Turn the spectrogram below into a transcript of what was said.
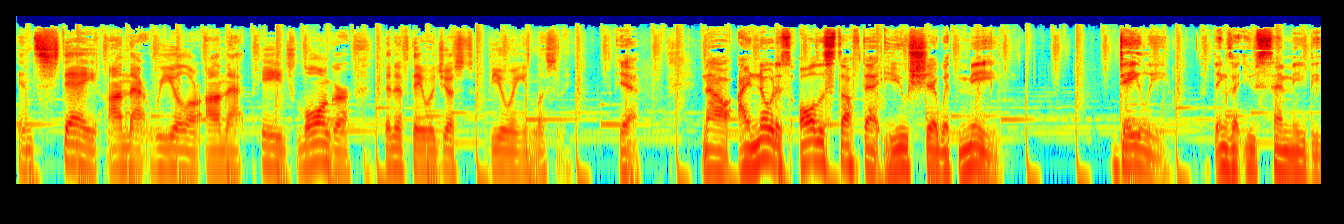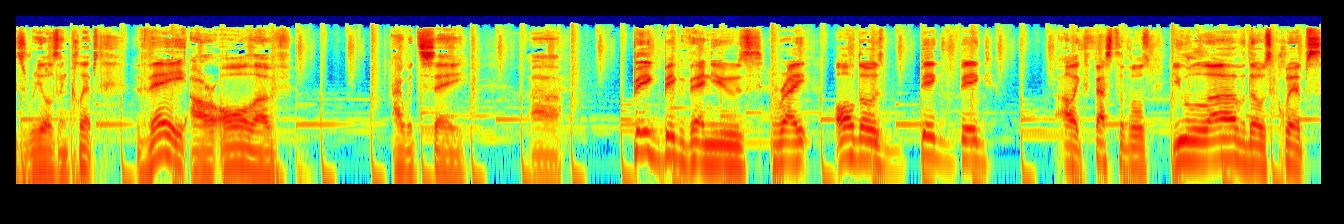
and stay on that reel or on that page longer than if they were just viewing and listening. Yeah. Now, I notice all the stuff that you share with me daily, the things that you send me, these reels and clips, they are all of, I would say, uh, big, big venues, right? All those big, big, uh, like festivals. You love those clips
